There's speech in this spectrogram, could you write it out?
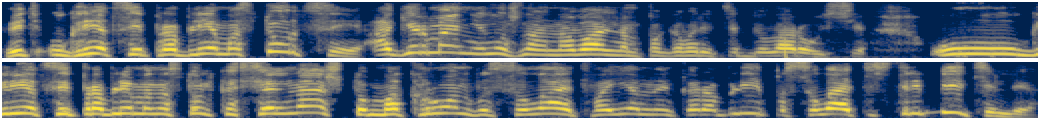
Ведь у Греции проблема с Турцией, а Германии нужно о Навальном поговорить о Беларуси. У Греции проблема настолько сильна, что Макрон высылает военные корабли и посылает истребители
